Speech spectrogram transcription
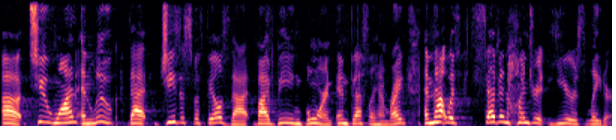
uh, 2 1 and Luke that Jesus fulfills that by being born in Bethlehem, right? And that was 700 years later.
